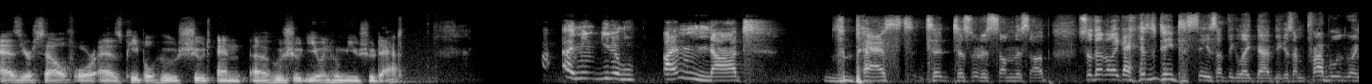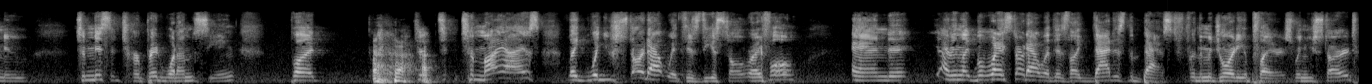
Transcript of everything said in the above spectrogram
as yourself or as people who shoot and uh, who shoot you and whom you shoot at? I mean, you know, I'm not the best to, to sort of sum this up, so that like I hesitate to say something like that because I'm probably going to to misinterpret what I'm seeing, but to, to, my eyes, like what you start out with is the assault rifle, and I mean, like, but what I start out with is like that is the best for the majority of players when you start,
